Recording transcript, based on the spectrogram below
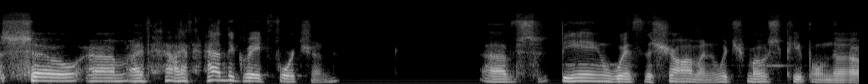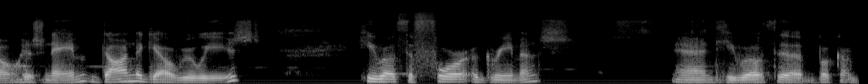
So um, I've, I've had the great fortune of being with the shaman, which most people know his name, Don Miguel Ruiz. He wrote the Four Agreements, and he wrote the book of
